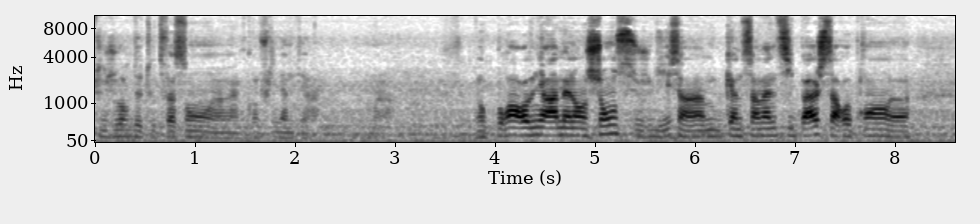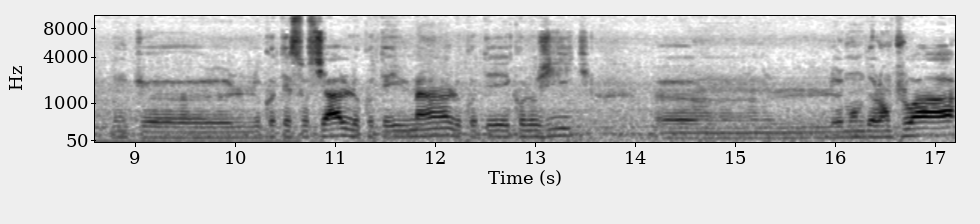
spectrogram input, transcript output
toujours de toute façon un conflit d'intérêts. Donc pour en revenir à Mélenchon, je vous dis, c'est un bouquin de 126 pages, ça reprend euh, euh, le côté social, le côté humain, le côté écologique, euh, le monde de l'emploi,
